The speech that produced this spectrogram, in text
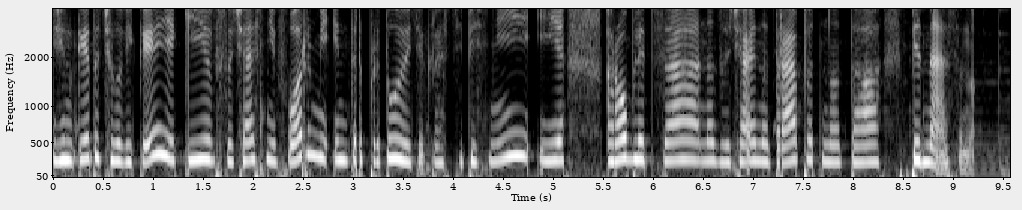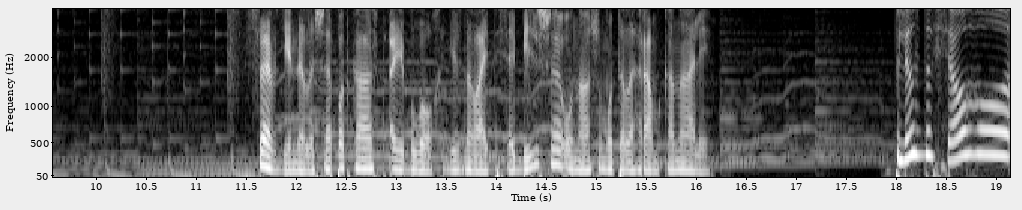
жінки та чоловіки, які в сучасній формі інтерпретують якраз ці пісні і роблять це надзвичайно трепетно та піднесено. Севді не лише подкаст, а й блог. Дізнавайтеся більше у нашому телеграм-каналі. Плюс до всього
